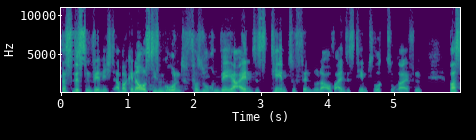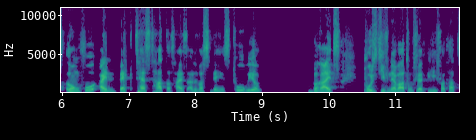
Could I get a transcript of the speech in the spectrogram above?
das wissen wir nicht. Aber genau aus diesem Grund versuchen wir ja ein System zu finden oder auf ein System zurückzugreifen, was irgendwo einen Backtest hat, das heißt also, was in der Historie bereits positiven Erwartungswert geliefert hat,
